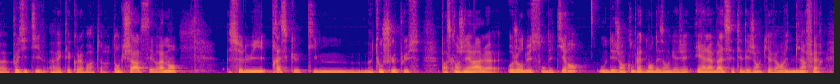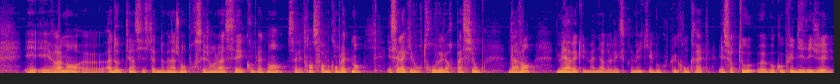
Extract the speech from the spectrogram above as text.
euh, positives avec tes collaborateurs. Donc Charles, c'est vraiment celui presque qui me touche le plus, parce qu'en général, aujourd'hui, ce sont des tyrans ou des gens complètement désengagés, et à la base, c'était des gens qui avaient envie de bien faire. Et, vraiment, euh, adopter un système de management pour ces gens-là, c'est complètement, ça les transforme complètement. Et c'est là qu'ils vont retrouver leur passion d'avant, mais avec une manière de l'exprimer qui est beaucoup plus concrète et surtout euh, beaucoup plus dirigée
